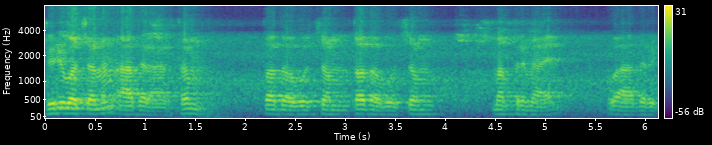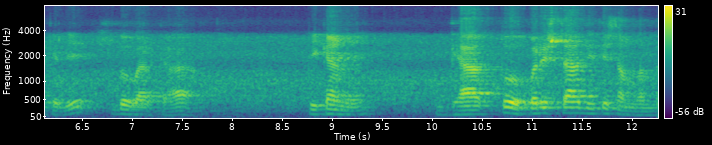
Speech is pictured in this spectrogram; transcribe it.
दुर्वचनम आदरार्थम। तद अवोचम तद अवोचम मंत्र में आया वो आदर के लिए दो बार कहा। टीका में ध्यात्व उपरिष्टादिति संबंध।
